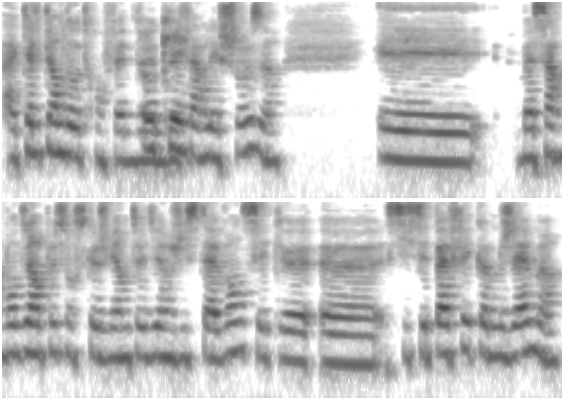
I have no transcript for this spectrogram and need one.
à quelqu'un d'autre, en fait, de, de, faire les choses. Et, bah, ça rebondit un peu sur ce que je viens de te dire juste avant, c'est que euh, si c'est pas fait comme j'aime,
